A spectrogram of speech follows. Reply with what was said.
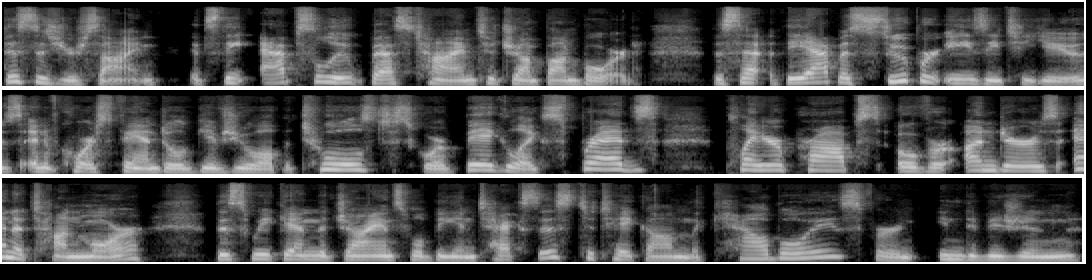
this is your sign. It's the absolute best time to jump on board. The, the app is super easy to use, and of course, FanDuel gives you all the tools to score big, like spreads, player props, over unders, and a ton more. This weekend, the Giants will be in Texas to take on the Cowboys for an in division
